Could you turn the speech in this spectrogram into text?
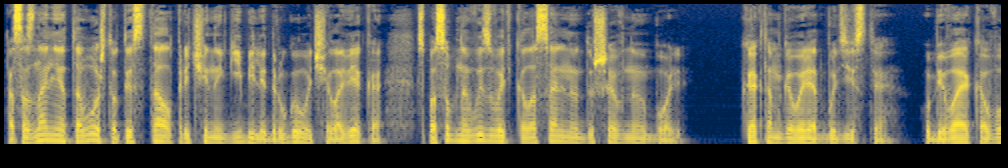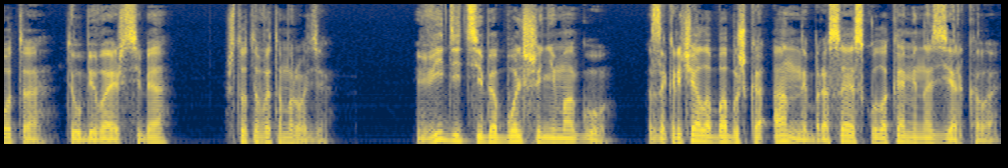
Осознание того, что ты стал причиной гибели другого человека, способно вызвать колоссальную душевную боль. Как там говорят буддисты, убивая кого-то, ты убиваешь себя? Что-то в этом роде. «Видеть тебя больше не могу», — закричала бабушка Анны, бросаясь кулаками на зеркало.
